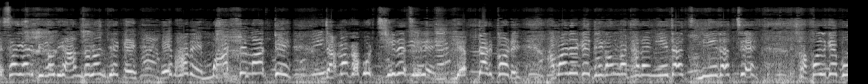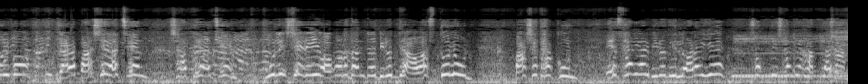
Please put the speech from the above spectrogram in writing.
এসআইআর বিরোধী আন্দোলন থেকে এভাবে মারতে মারতে জামা কাপড় ছিঁড়ে ছিঁড়ে গ্রেপ্তার করে। আমাদেরকে দেগঙ্গা থানায় নিয়ে যাচ্ছে নিয়ে যাচ্ছে। সকলকে বলব, যারা পাশে আছেন, সাথে আছেন, পুলিশের এই অগণতন্ত্রের বিরুদ্ধে আওয়াজ তুলুন, পাশে থাকুন। এসআইআর বিরোধী লড়াইয়ে শক্তিশালী হাত লাগান।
